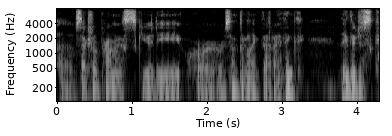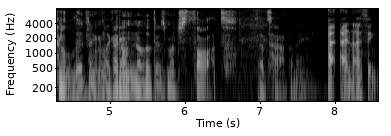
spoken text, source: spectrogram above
of sexual promiscuity or, or something like that. I think I think they're just kind of living. Like I don't know that there's much thought that's happening. And I think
